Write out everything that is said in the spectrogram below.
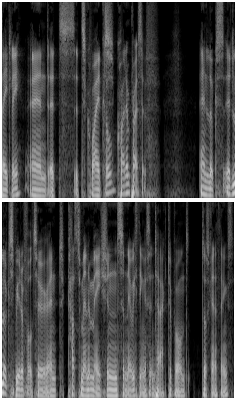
lately, and it's it's quite Cool. quite impressive, and looks it looks beautiful too, and custom animations and everything is interactable and those kind of things.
